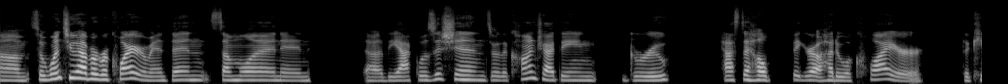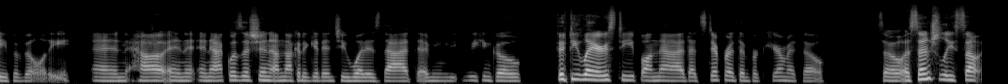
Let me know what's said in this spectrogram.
Um, so once you have a requirement, then someone in uh, the acquisitions or the contracting group has to help figure out how to acquire the capability and how in an acquisition i'm not going to get into what is that. I mean we can go 50 layers deep on that. That's different than procurement though. So essentially so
